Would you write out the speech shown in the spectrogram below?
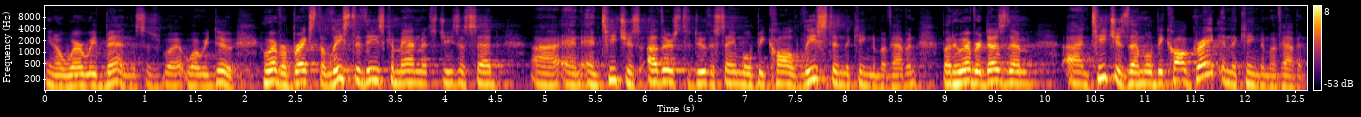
you know, where we've been. This is what, what, we do. Whoever breaks the least of these commandments, Jesus said, uh, and, and teaches others to do the same will be called least in the kingdom of heaven. But whoever does them uh, and teaches them will be called great in the kingdom of heaven.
